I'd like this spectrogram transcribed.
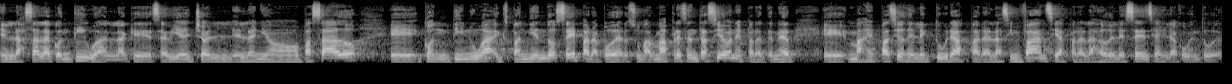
en la sala contigua en la que se había hecho el, el año pasado, eh, continúa expandiéndose para poder sumar más presentaciones, para tener eh, más espacios de lectura para las infancias, para las adolescencias y las juventudes.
